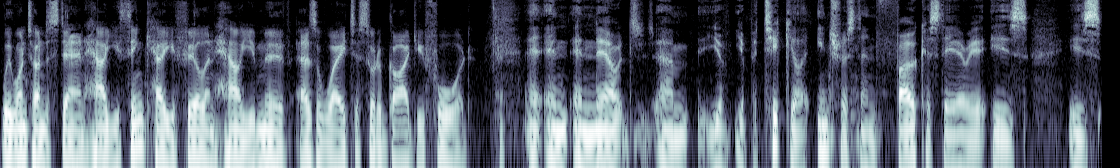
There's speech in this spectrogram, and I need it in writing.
We want to understand how you think, how you feel, and how you move as a way to sort of guide you forward." And and, and now um, your your particular interest and focused area is is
